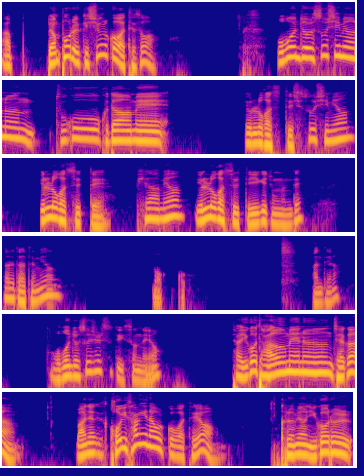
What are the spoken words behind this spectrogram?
아, 면포를 이렇게 씌울 것 같아서, 5번 줄 쑤시면은 두고, 그 다음에, 여기로 갔을 때 쑤시면, 여기로 갔을 때 피하면, 여기로 갔을 때 이게 죽는데, 살을 닫으면, 먹고. 안 되나? 5번 줄 쓰실 수도 있었네요. 자, 이거 다음에는 제가 만약 거의 상이 나올 것 같아요. 그러면 이거를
